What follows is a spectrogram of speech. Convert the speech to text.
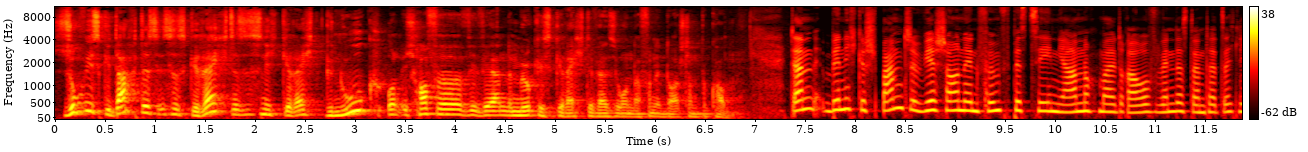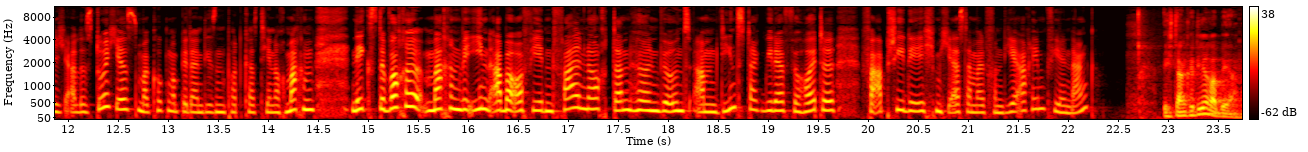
So wie es gedacht ist, ist es gerecht. Es ist nicht gerecht genug und ich hoffe, wir werden eine möglichst gerechte Version davon in Deutschland bekommen. Dann bin ich gespannt. Wir schauen in fünf bis zehn Jahren nochmal drauf, wenn das dann tatsächlich alles durch ist. Mal gucken, ob wir dann diesen Podcast hier noch machen. Nächste Woche machen wir ihn aber auf jeden Fall noch. Dann hören wir uns am Dienstag wieder. Für heute verabschiede ich mich erst einmal von dir, Achim. Vielen Dank. Ich danke dir, Rabea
